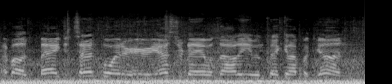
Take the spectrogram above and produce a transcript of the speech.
I about bagged a 10 pointer here yesterday without even picking up a gun.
